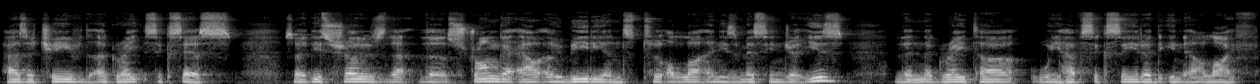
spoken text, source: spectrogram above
has achieved a great success. So this shows that the stronger our obedience to Allah and His Messenger is, then the greater we have succeeded in our life.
